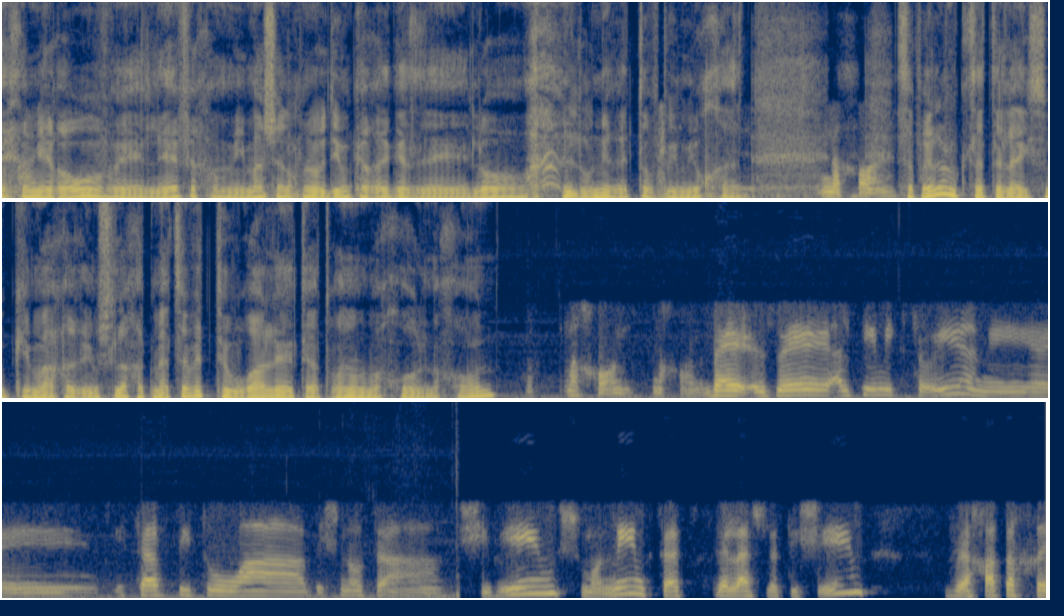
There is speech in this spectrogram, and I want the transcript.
איך הם יראו, ולהפך, ממה שאנחנו יודעים כרגע זה לא, לא נראה טוב במיוחד. נכון. ספרי לנו קצת על העיסוקים האחרים שלך. את מעצבת תאורה לתיאטרון ולמחול, נכון? נכון, נכון. זה על פי מקצועי, אני אה, הצבתי תאורה בשנות ה-70, 80, קצת גלש ל-90, ואחר כך אה,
